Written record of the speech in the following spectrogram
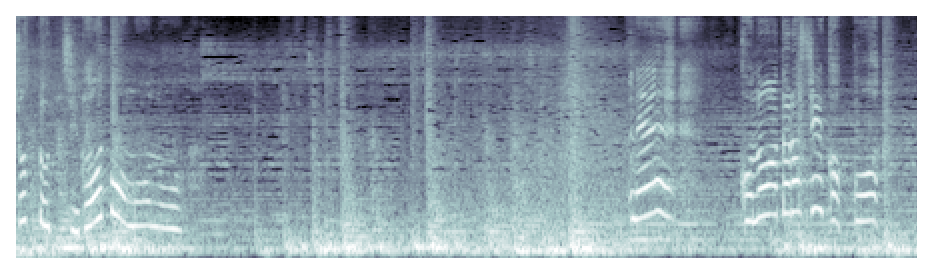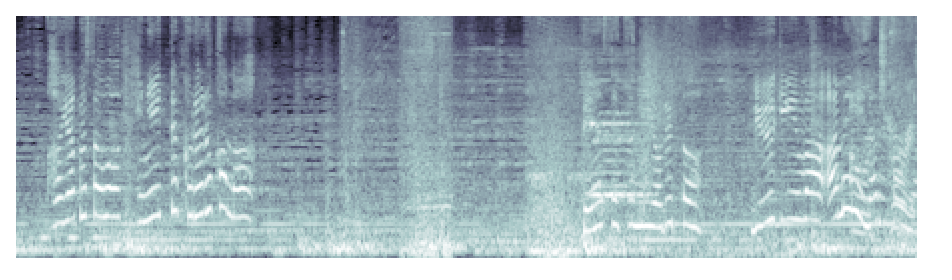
ちょっと違うと思うの。ねえこの新しい格好はやぶさは気に入ってくれるかな？伝説によると竜銀は雨になるそうよ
